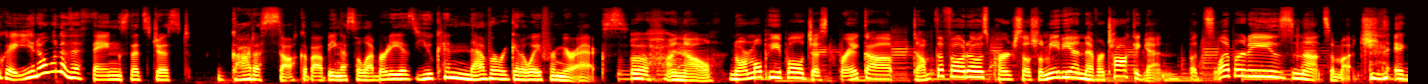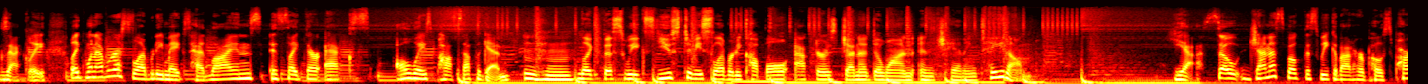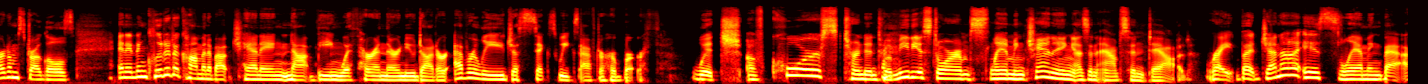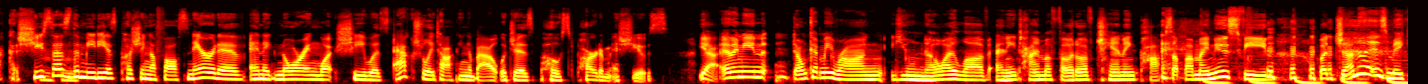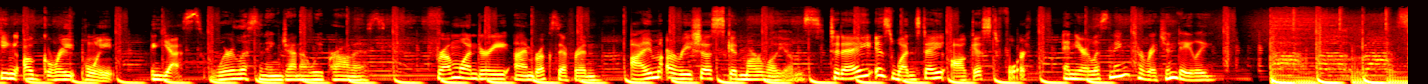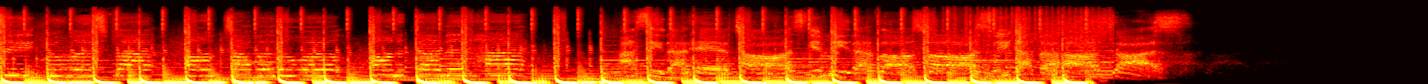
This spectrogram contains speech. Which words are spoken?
Okay, you know, one of the things that's just gotta suck about being a celebrity is you can never get away from your ex. Ugh, I know. Normal people just break up, dump the photos, purge social media, and never talk again. But celebrities, not so much. exactly. Like whenever a celebrity makes headlines, it's like their ex always pops up again. Mm-hmm. Like this week's used to be celebrity couple, actors Jenna Dewan and Channing Tatum. Yeah. So Jenna spoke this week about her postpartum struggles, and it included a comment about Channing not being with her and their new daughter, Everly, just six weeks after her birth. Which, of course, turned into a media storm, slamming Channing as an absent dad. Right. But Jenna is slamming back. She mm-hmm. says the media is pushing a false narrative and ignoring what she was actually talking about, which is postpartum issues. Yeah. And I mean, don't get me wrong. You know, I love anytime a photo of Channing pops up on my newsfeed, but Jenna is making a great point. Yes, we're listening, Jenna, we promise. From Wondery, I'm Brooke Siffrinn. I'm Aricia Skidmore Williams. Today is Wednesday, August 4th. And you're listening to Rich and Daily.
